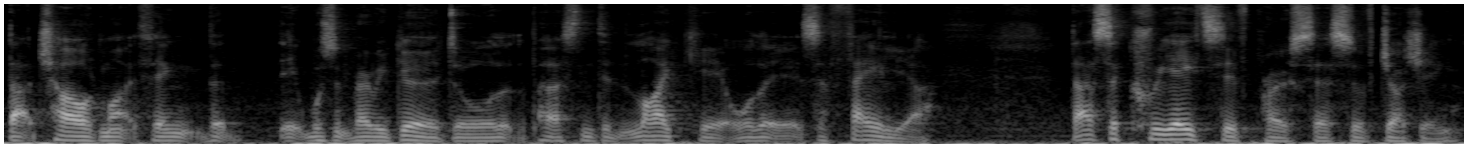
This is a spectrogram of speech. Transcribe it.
That child might think that it wasn't very good, or that the person didn't like it, or that it's a failure. That's a creative process of judging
